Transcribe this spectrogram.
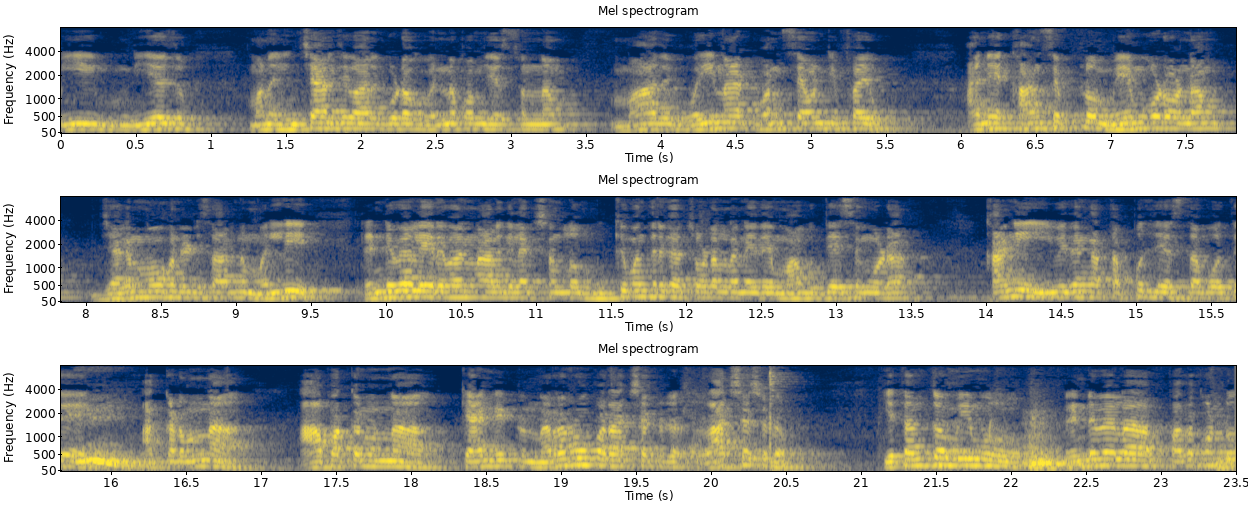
మీ నియోజ మన ఇన్ఛార్జి వారికి కూడా ఒక విన్నపం చేస్తున్నాం. మాది why not one seventy five అనే కాన్సెప్ట్లో మేము కూడా ఉన్నాం. జగన్మోహన్ రెడ్డి సార్ను మళ్ళీ రెండు వేల ఇరవై నాలుగు ఎలక్షన్లో ముఖ్యమంత్రిగా చూడాలనేదే మా ఉద్దేశం కూడా. కానీ ఈ విధంగా తప్పులు చేస్తా పోతే అక్కడ ఉన్న ఆ పక్కన ఉన్న క్యాండిడేట్ నరరూప రాక్షసుడు రాక్షసుడు. ఇతనితో మేము రెండు వేల పదకొండు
